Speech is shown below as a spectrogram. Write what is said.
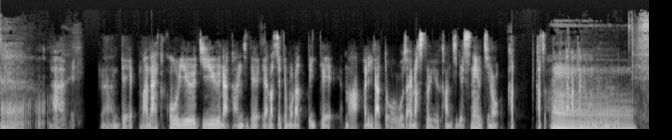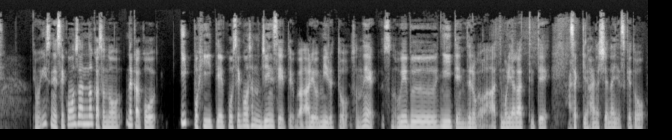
はい。なんで、まあなんかこういう自由な感じでやらせてもらっていて、まあありがとうございますという感じですね。うちのか家族の方々には。でもいいですね。セコンさんなんかその、なんかこう、一歩引いて、こう、セコンさんの人生というか、あれを見ると、そのね、そのウェブ2.0がわーって盛り上がってて、はいさっきの話じゃないですけど、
